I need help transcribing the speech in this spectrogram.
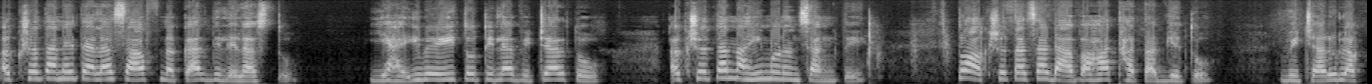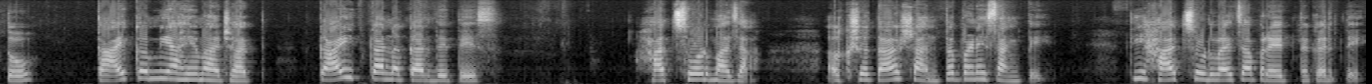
अक्षताने त्याला साफ नकार दिलेला असतो. ह्याही वेळी तो तिला विचारतो अक्षता नाही म्हणून सांगते. तो अक्षताचा डावा हात हातात घेतो. विचारू लागतो काय कमी आहे माझ्यात? काय इतका नकार देतेस? हात सोड माझा. अक्षता शांतपणे सांगते. ती हात सोडवायचा प्रयत्न करते.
